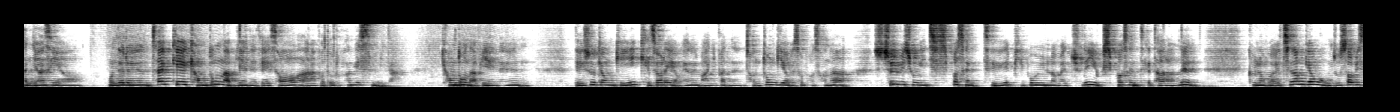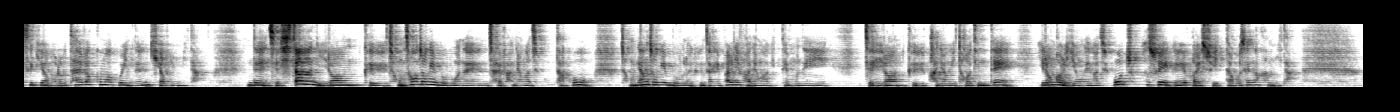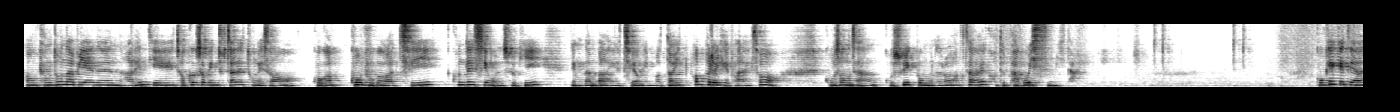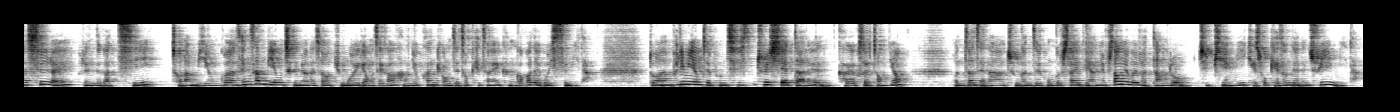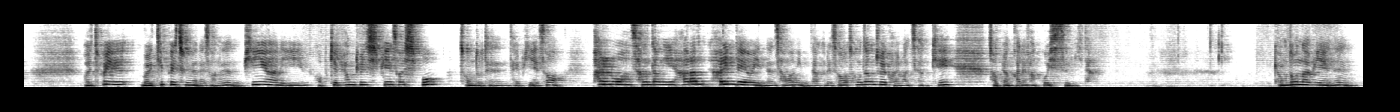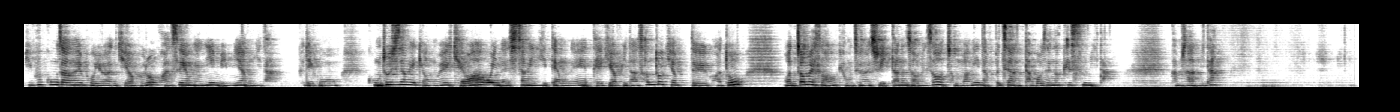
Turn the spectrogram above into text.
안녕하세요. 오늘은 짧게 경동나비엔에 대해서 알아보도록 하겠습니다. 경동나비엔은 내수 경기, 계절의 영향을 많이 받는 전통 기업에서 벗어나 수출 비중이 70%, 비보일러 매출이 60%에 달하는 글로벌 친환경 공조 서비스 기업으로 탈바꿈하고 있는 기업입니다. 근데 이제 시장은 이런 그 정성적인 부분은 잘 반영하지 못하고 정량적인 부분을 굉장히 빨리 반영하기 때문에 이제 이런 그 반영이 더딘데 이런 걸 이용해가지고 추가 수익을 벌 수 있다고 생각합니다. 어, 경동나비에는 R&D에 적극적인 투자를 통해서 고가, 고부가가치 콘덴싱 온수기, 냉난방 일체형 인버터 히트펌프를 개발해서 고성장, 고수익 부문으로 확장을 거듭하고 있습니다. 고객에 대한 신뢰, 브랜드 가치, 전환 비용과 생산 비용 측면에서 규모의 경제가 강력한 경제적 해장의 근거가 되고 있습니다. 또한 프리미엄 제품 치- 출시에 따른 가격 설정력, 원자재나 중간재 공급사에 대한 협상력을 바탕으로 GPM이 계속 개선되는 추이입니다. 멀티플, 멀티플 측면에서는 PER이 업계 평균 12에서 15 정도 되는 대비해서 8로 상당히 할인, 할인되어 있는 상황입니다. 그래서 성장주에 걸맞지 않게 저평가를 받고 있습니다. 경동나비에는 미국 공장을 보유한 기업으로 관세 영향이 미미합니다. 그리고 공조시장의 경우에 개화하고 있는 시장이기 때문에 대기업이나 선도 기업들과도 원점에서 경쟁할 수 있다는 점에서 전망이 나쁘지 않다고 생각했습니다. 감사합니다.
